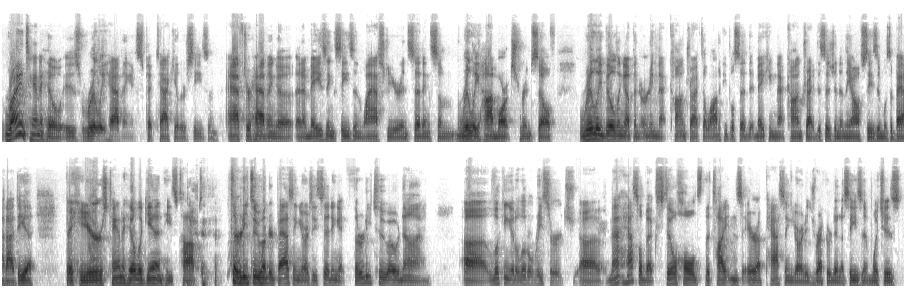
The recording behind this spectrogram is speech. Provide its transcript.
Ryan Tannehill is really having a spectacular season after having a, an amazing season last year and setting some really high marks for himself, really building up and earning that contract. A lot of people said that making that contract decision in the offseason was a bad idea. But here's Tannehill again. He's topped 3,200 passing yards. He's sitting at 3,209. Uh, looking at a little research, uh, Matt Hasselbeck still holds the Titans era passing yardage record in a season, which is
